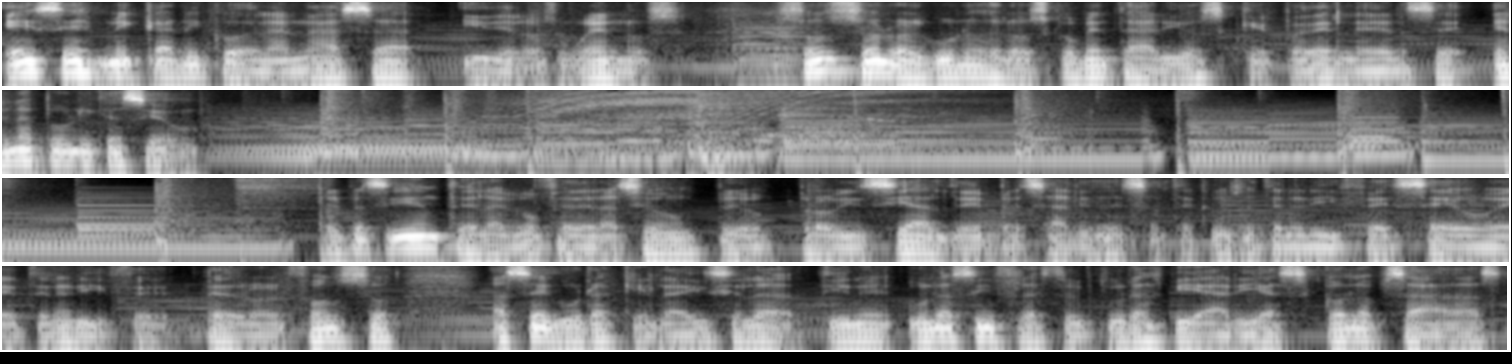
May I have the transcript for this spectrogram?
ese es mecánico de la NASA y de los buenos. Son solo algunos de los comentarios que pueden leerse en la publicación. Presidente de la Confederación Provincial de Empresarios de Santa Cruz de Tenerife, COE Tenerife, Pedro Alfonso, asegura que la isla tiene unas infraestructuras viarias colapsadas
